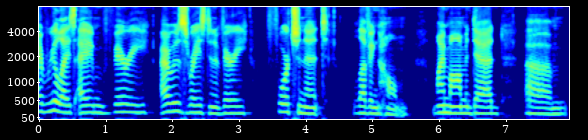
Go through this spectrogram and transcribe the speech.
I realize I'm very. I was raised in a very fortunate, loving home. My mom and dad um,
